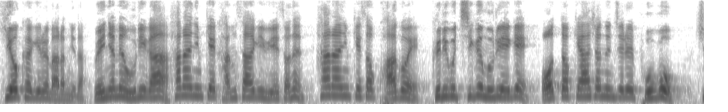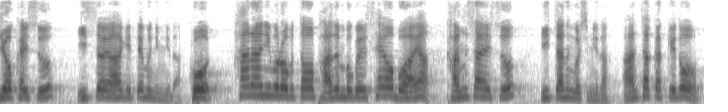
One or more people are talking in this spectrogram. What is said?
기억하기를 말합니다. 왜냐하면 우리가 하나님께 감사하기 위해서는 하나님께서 과거에 그리고 지금 우리에게 어떻게 하셨는지를 보고 기억할 수 있어야 하기 때문입니다. 곧 하나님으로부터 받은 복을 세어 보아야 감사할 수 있다는 것입니다. 안타깝게도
